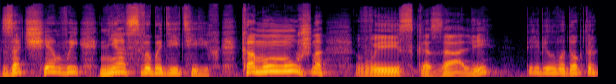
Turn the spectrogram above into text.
Зачем вы не освободите их? Кому нужно? Вы сказали перебил его доктор,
